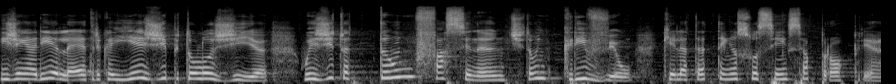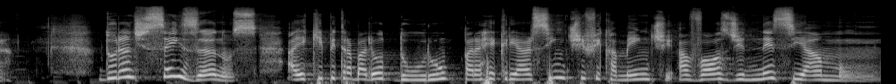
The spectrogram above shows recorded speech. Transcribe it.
engenharia elétrica e egiptologia. O Egito é tão fascinante, tão incrível, que ele até tem a sua ciência própria. Durante seis anos, a equipe trabalhou duro para recriar cientificamente a voz de Nesiamun,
